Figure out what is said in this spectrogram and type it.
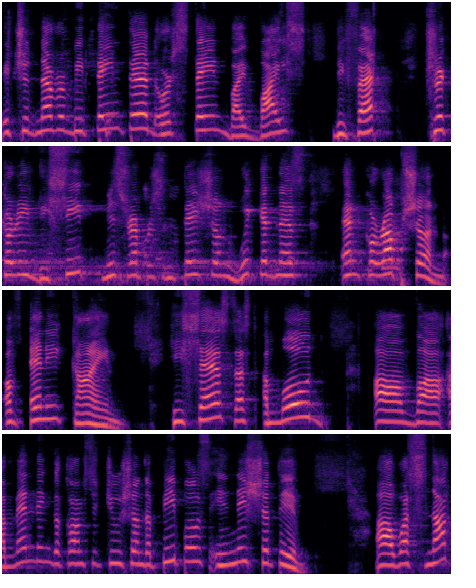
It should never be tainted or stained by vice, defect, trickery, deceit, misrepresentation, wickedness, and corruption of any kind. He says that a mode of uh, amending the Constitution, the People's Initiative uh, was not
